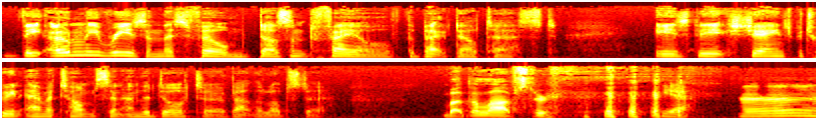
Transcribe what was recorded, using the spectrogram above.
the only reason this film doesn't fail the Bechdel test is the exchange between Emma Thompson and the daughter about the lobster. About the lobster. Yeah. Ah.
